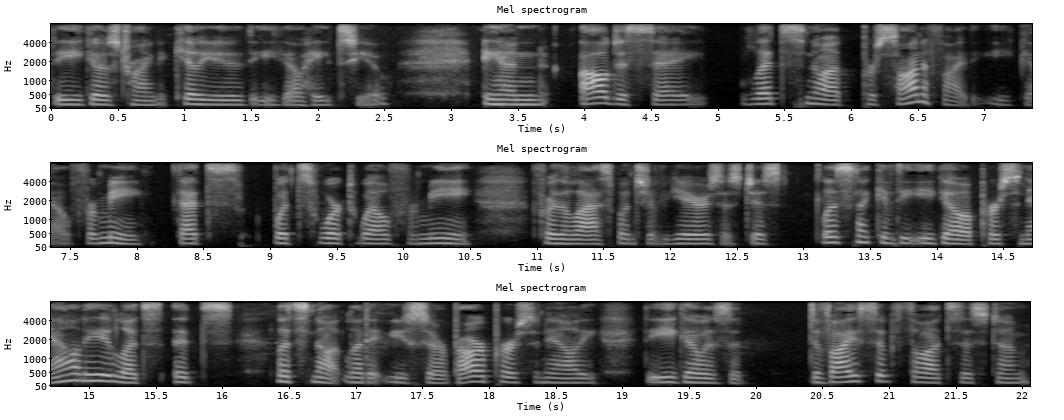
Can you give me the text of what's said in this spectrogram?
The ego is trying to kill you. The ego hates you. And I'll just say, let's not personify the ego. For me, that's what's worked well for me for the last bunch of years is just let's not give the ego a personality let's it's let's not let it usurp our personality the ego is a divisive thought system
